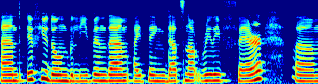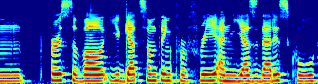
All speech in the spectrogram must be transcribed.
and if you don't believe in them, I think that's not really fair. Um, First of all, you get something for free, and yes, that is cool,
